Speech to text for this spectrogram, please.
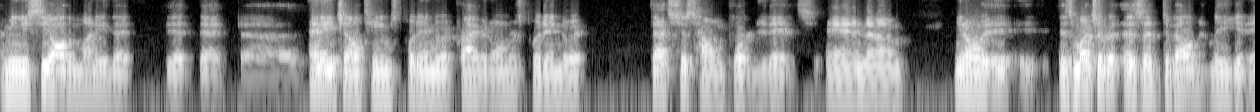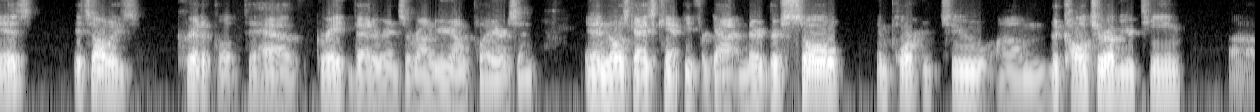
I mean, you see all the money that that that uh, NHL teams put into it, private owners put into it that's just how important it is. And um, you know, it, it, as much of it as a development league it is, it's always critical to have great veterans around your young players, and and those guys can't be forgotten. They're they're so important to um, the culture of your team. Uh,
